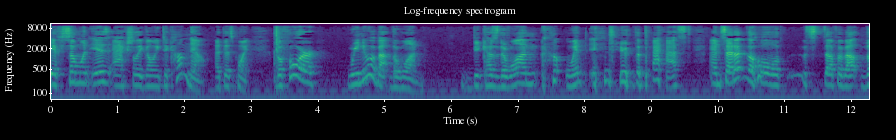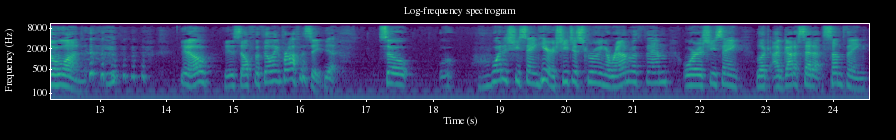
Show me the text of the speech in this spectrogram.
if someone is actually going to come now at this point. Before, we knew about the one because the one went into the past and set up the whole stuff about the one. you know, his self fulfilling prophecy. Yeah. So, what is she saying here? Is she just screwing around with them, or is she saying, "Look, I've got to set up something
